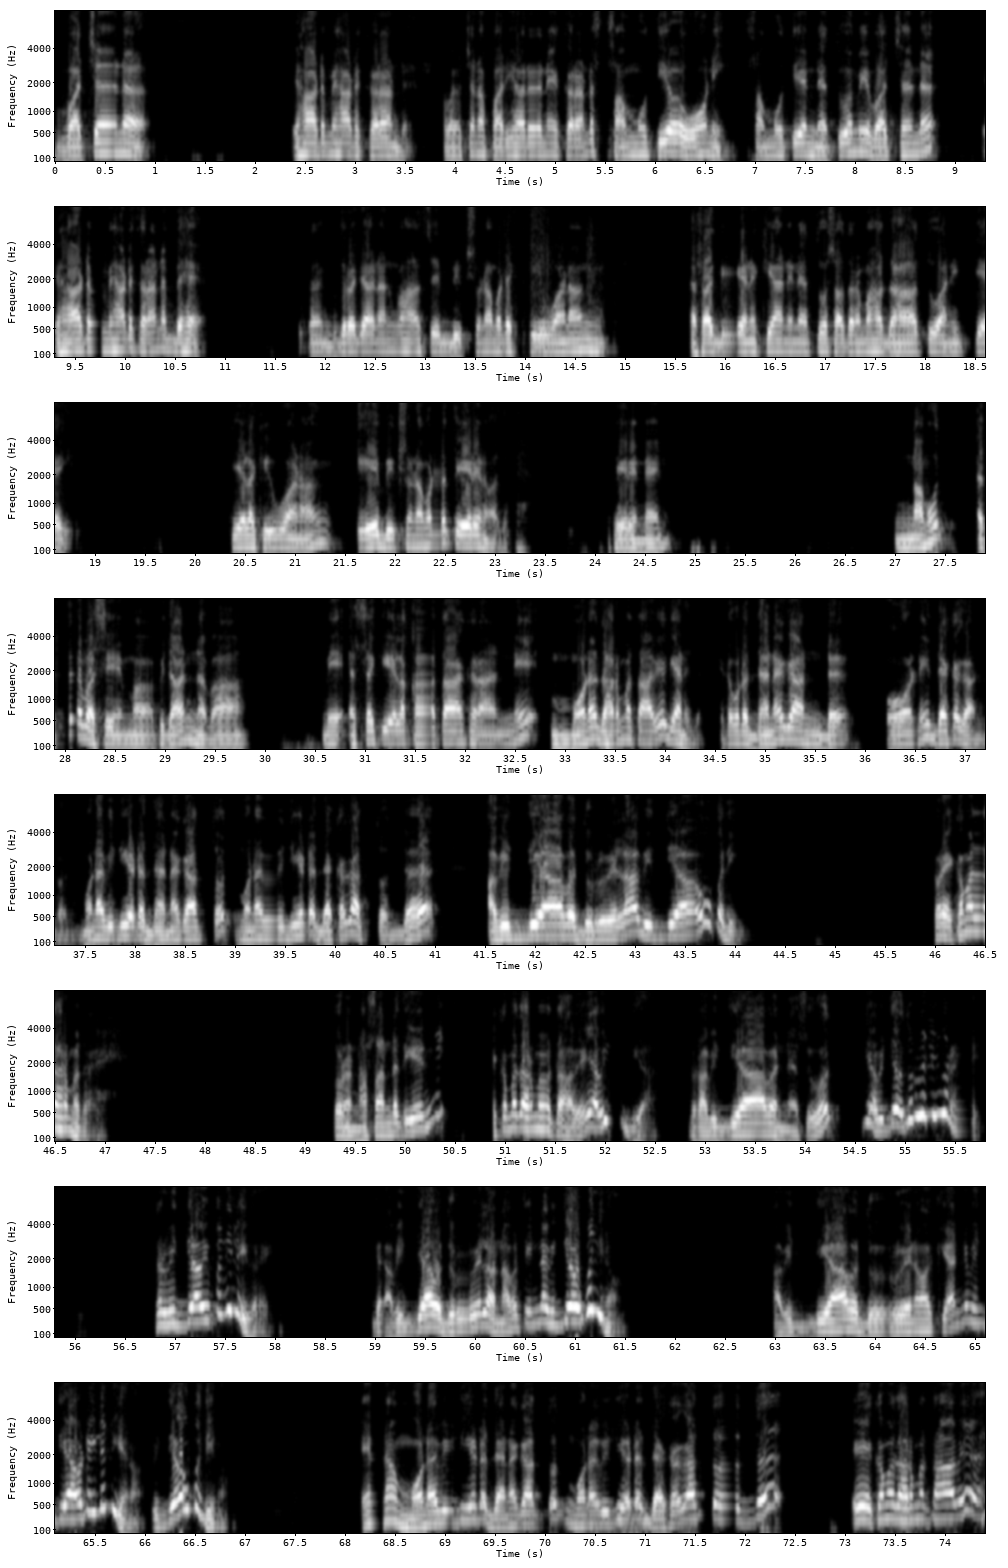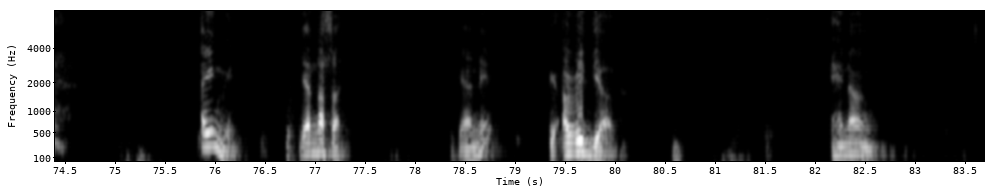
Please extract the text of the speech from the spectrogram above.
වචන එහාට මෙහාට කරන්න වචන පරිහරණය කරන්න සම්මුතිය ඕනේ. සම්මුතිය නැතුව මේ වචන එහාට මෙහාට කරන්න බෑ. දැන් බුදුරජාණන් වහන්සේ භික්ෂු නමට කිව්වා නම් අසක් ගැන කියන්නේ නැතුව සතර මහා ධාතු අනිත්‍යයි කියලා කිව්වා නම් ඒ භික්ෂු නමට තේරෙනවද? තේරෙන්නේ නමුත් ඇත්ත වශයෙන්ම අපි දන්නවා මේ ඇස කියලා කතා කරන්නේ මොන ධර්මතාවය ගැනද? එතකොට දැනගන්න ඕනේ දැක ගන්න ඕනේ. මොන විදියට දැනගත්තොත් මොන විදියට දැකගත්තොත්ද අවිද්‍යාව දුර වෙලා විද්‍යාව උපදින්නේ. ඒතොර එකම ධර්මතාවය. ඒතොර නසන්න තියෙන්නේ එකම ධර්මතාවයයි අවිද්‍යාව. ඒතොර අවිද්‍යාව නැසුවොත් ඒ අවිද්‍යාව දුර වෙලා ඉවරයි. ඒතොර විද්‍යාව ඉපදිලා ඉවරයි. දැන් අවිද්‍යාව දුර වෙලා නවතින විද්‍යාව උපදිනවා. අවිද්‍යාව දුර වෙනවා කියන්නේ විද්‍යාවට ඉඩ තියෙනවා. විද්‍යාව උපදිනවා. එහෙනම් මොන විදියට දැනගත්තොත් මොන විදියට දැකගත්තොත්ද ඒ එකම ධර්මතාවය අයින් වෙන්නේ. යන්නසන්. කියන්නේ අවිද්‍යාව. එහෙනම්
